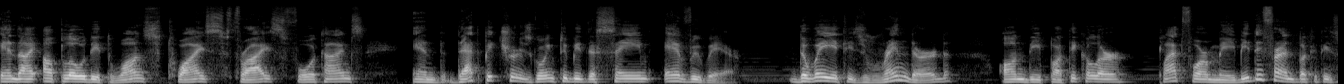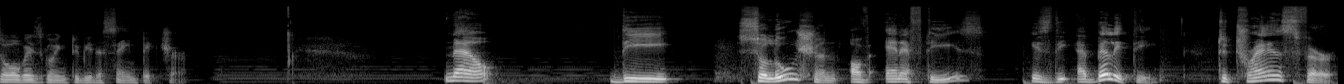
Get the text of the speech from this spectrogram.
and I upload it once, twice, thrice, four times, and that picture is going to be the same everywhere. The way it is rendered on the particular platform may be different, but it is always going to be the same picture. Now, the solution of NFTs is the ability to transfer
